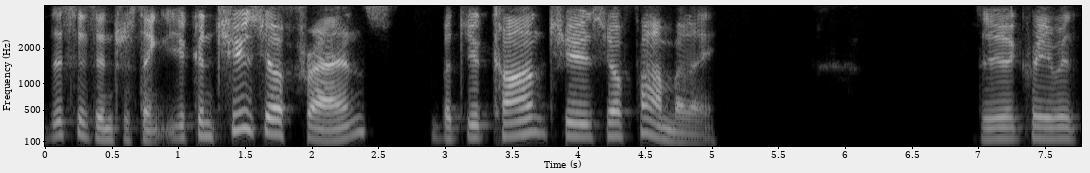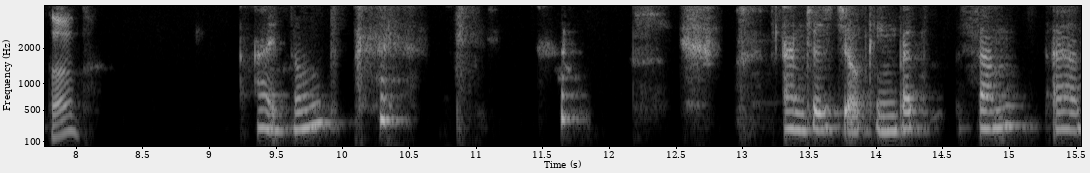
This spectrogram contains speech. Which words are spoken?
this is interesting. You can choose your friends, but you can't choose your family. Do you agree with that? I don't. I'm just joking, but some uh,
